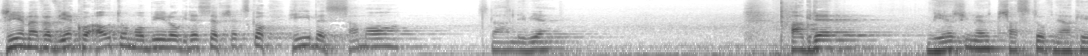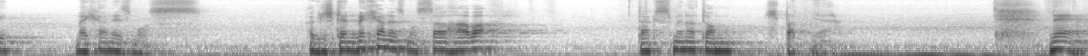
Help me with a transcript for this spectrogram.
Žijeme ve věku automobilu, kde se všecko hýbe samo, zdánlivě. A kde věříme často v nějaký mechanismus. A když ten mechanismus selhává, tak jsme na tom špatně. Ne,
